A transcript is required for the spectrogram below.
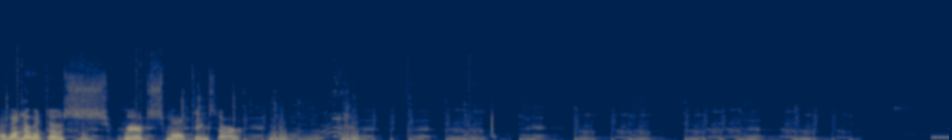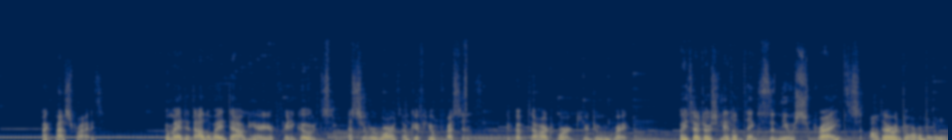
I wonder what those weird small things are. Magma Sprite. You made it all the way down here, you're pretty good. As a reward, I'll give you a present. Keep up the hard work, you're doing great. Wait, are those little things the new sprites? Oh, they're adorable.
